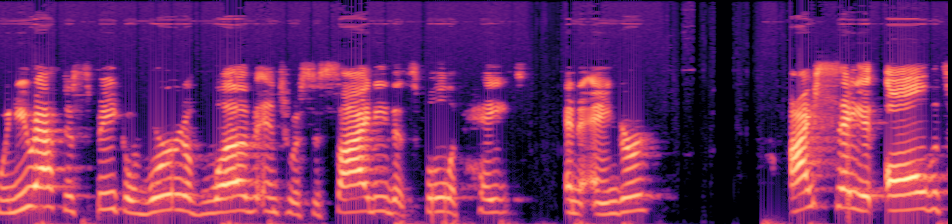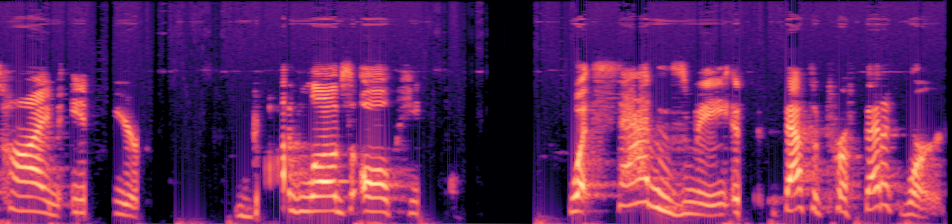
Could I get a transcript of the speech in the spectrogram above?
when you have to speak a word of love into a society that's full of hate and anger. I say it all the time in here. God loves all people. What saddens me is that's a prophetic word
